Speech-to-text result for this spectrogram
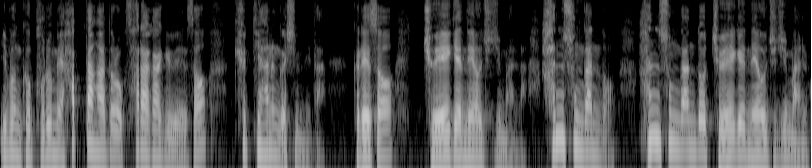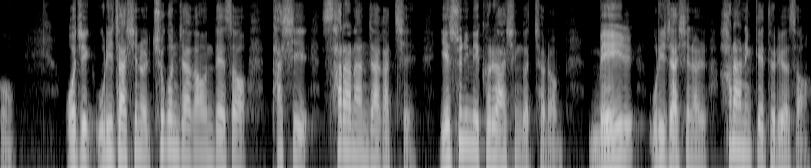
입은 그 부름에 합당하도록 살아가기 위해서 큐티하는 것입니다. 그래서 죄에게 내어주지 말라. 한순간도, 한순간도 죄에게 내어주지 말고, 오직 우리 자신을 죽은 자 가운데서 다시 살아난 자 같이 예수님이 그려하신 것처럼 매일 우리 자신을 하나님께 드려서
